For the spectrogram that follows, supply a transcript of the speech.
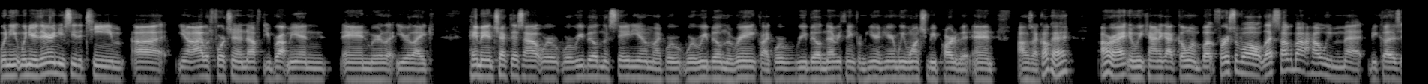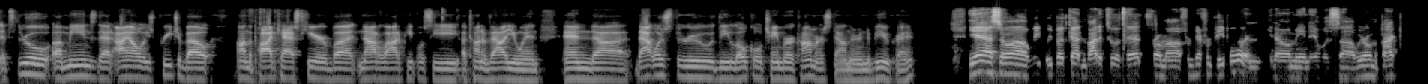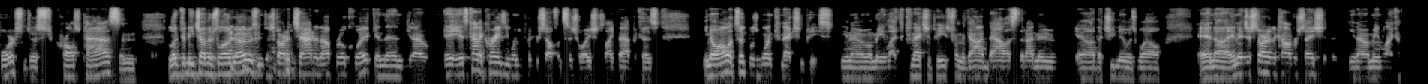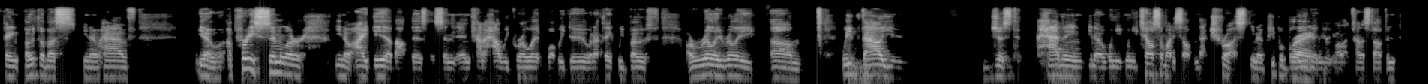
when you when you're there and you see the team, uh, you know, I was fortunate enough that you brought me in and we're like you're like, hey man, check this out. We're we're rebuilding the stadium, like we're we're rebuilding the rink, like we're rebuilding everything from here and here, and we want you to be part of it. And I was like, okay, all right. And we kind of got going. But first of all, let's talk about how we met because it's through a means that I always preach about on the podcast here, but not a lot of people see a ton of value in. And uh, that was through the local chamber of commerce down there in Dubuque, right? Yeah, so uh, we, we both got invited to an event from uh, from different people, and you know, I mean, it was uh, we were on the back porch and just crossed paths and looked at each other's logos and just started chatting up real quick, and then you know, it, it's kind of crazy when you put yourself in situations like that because you know all it took was one connection piece. You know, I mean, like the connection piece from the guy in Dallas that I knew uh, that you knew as well. And uh, and it just started a conversation. You know, I mean, like I think both of us, you know, have you know a pretty similar you know idea about business and, and kind of how we grow it what we do and i think we both are really really um, we value just having you know when you when you tell somebody something that trust you know people believe right. in you and all that kind of stuff and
